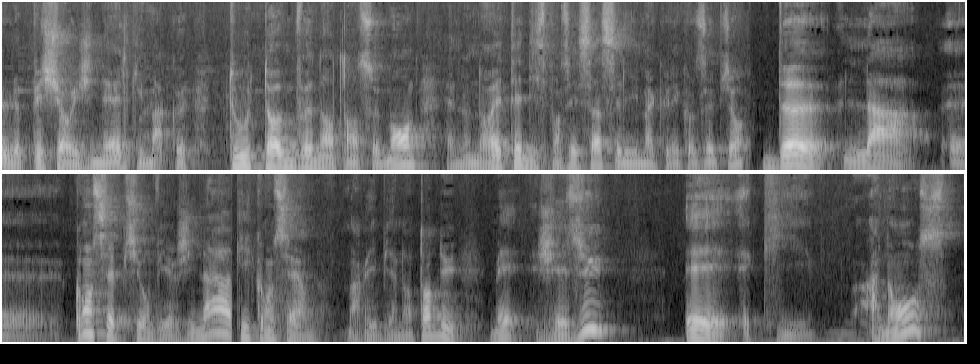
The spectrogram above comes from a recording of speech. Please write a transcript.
le péché originel qui marque tout homme venant en ce monde. Elle en aurait été dispensée, ça c'est l'Immaculée Conception, de la euh, conception virginale qui concerne Marie bien entendu, mais Jésus, et qui annonce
